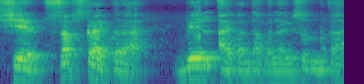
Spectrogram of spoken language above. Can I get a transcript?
शेअर सबस्क्राईब करा बेल आयकॉन दाबायला विसरू नका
